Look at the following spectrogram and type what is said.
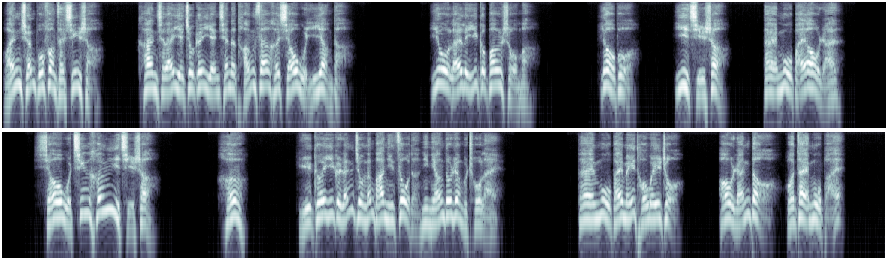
完全不放在心上，看起来也就跟眼前的唐三和小五一样大。又来了一个帮手吗？要不一起上？戴沐白傲然。小五轻哼一起上。哼，宇哥一个人就能把你揍的你娘都认不出来。戴沐白眉头微皱。傲然道：“我戴沐白，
